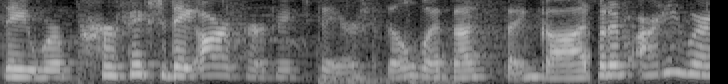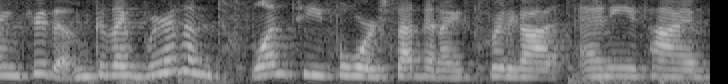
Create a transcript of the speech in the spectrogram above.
they were perfect. They are perfect. They are still with us, thank God. But I'm already wearing through them because I wear them 24 7. I swear to God, anytime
